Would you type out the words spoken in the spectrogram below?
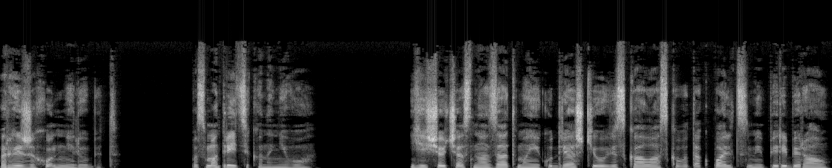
Рыжих он не любит. Посмотрите-ка на него. Еще час назад мои кудряшки у виска ласково так пальцами перебирал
